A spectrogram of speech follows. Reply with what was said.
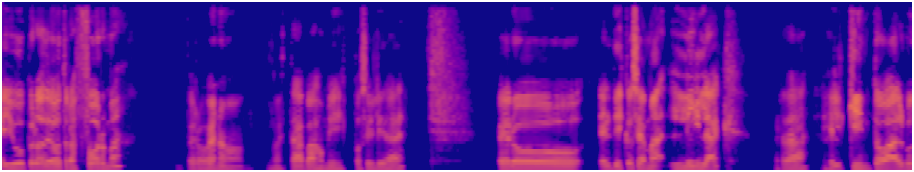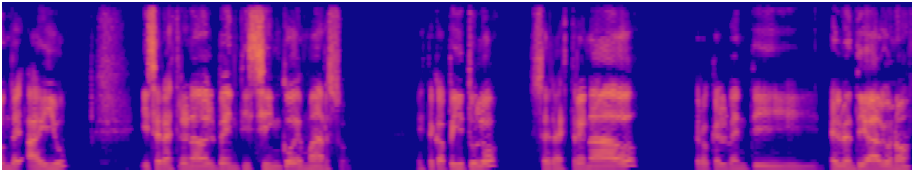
IU, pero de otra forma. Pero bueno, no está bajo mis posibilidades. Pero el disco se llama Lilac, ¿verdad? Es el quinto álbum de IU y será estrenado el 25 de marzo. Este capítulo será estrenado, creo que el 20, el 20 y algo, ¿no?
